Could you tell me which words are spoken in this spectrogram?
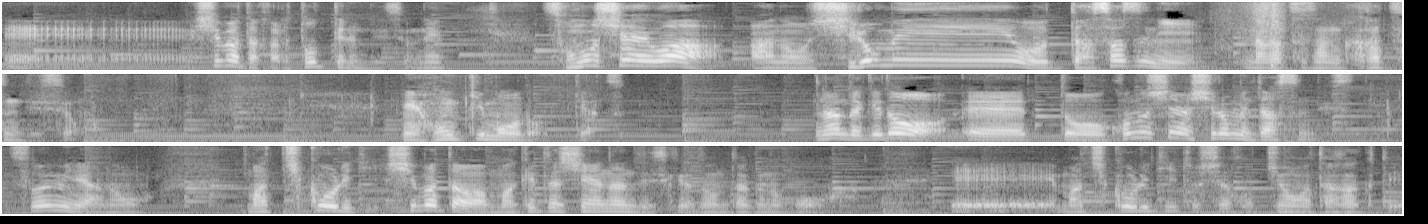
えー、柴田から取ってるんですよね。その試合はあの白目を出さずに永田さんが勝つんですよ、ね、本気モードってやつ。なんだけど、えー、っとこの試合は白目出すんですね。そういう意味であのマッチクオリティ柴田は負けた試合なんですけどどんたくの方は、えー、マッチクオリティとしてはこっちの方が高くて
